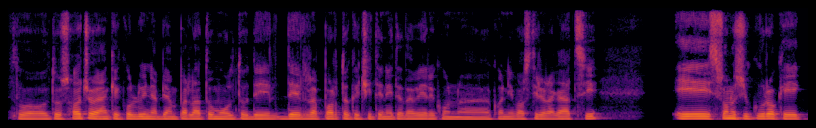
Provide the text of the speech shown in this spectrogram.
il tuo, il tuo socio, e anche con lui ne abbiamo parlato molto del, del rapporto che ci tenete ad avere con, eh, con i vostri ragazzi. E sono sicuro che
